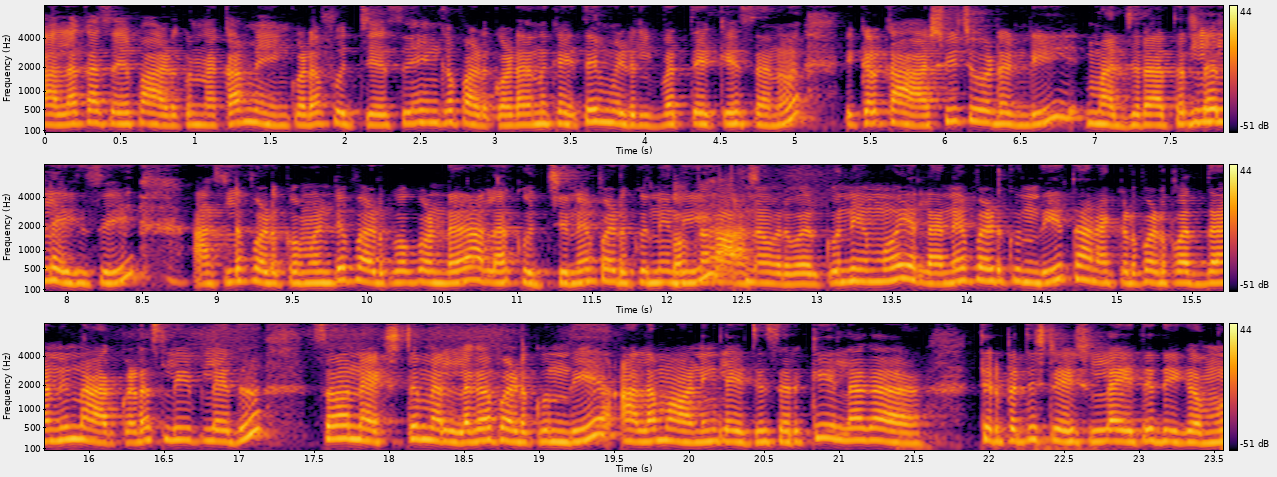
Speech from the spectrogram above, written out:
అలా కాసేపు ఆడుకున్నాక మేము కూడా ఫుడ్ చేసి ఇంకా పడుకోవడానికైతే మిడిల్ బర్త్ ఎక్కేసాను. ఇక్కడ కాశీ చూడండి మధ్యరాత్రిలో లెగిసి అసలు పడుకోమంటే పడుకోకుండా అలా కూర్చునే పడుకునేది. హాఫ్ అన్ అవర్ వరకునేమో ఇలానే పడుకుంది. తనెక్కడ పడిపోద్దా అని నాకు కూడా స్లీప్ లేదు. సో, నెక్స్ట్ మెల్లగా పడుకుంది. అలా మార్నింగ్ లేచేసరికి ఇలాగా తిరుపతి స్టేషన్‌లో అయితే దిగాము.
